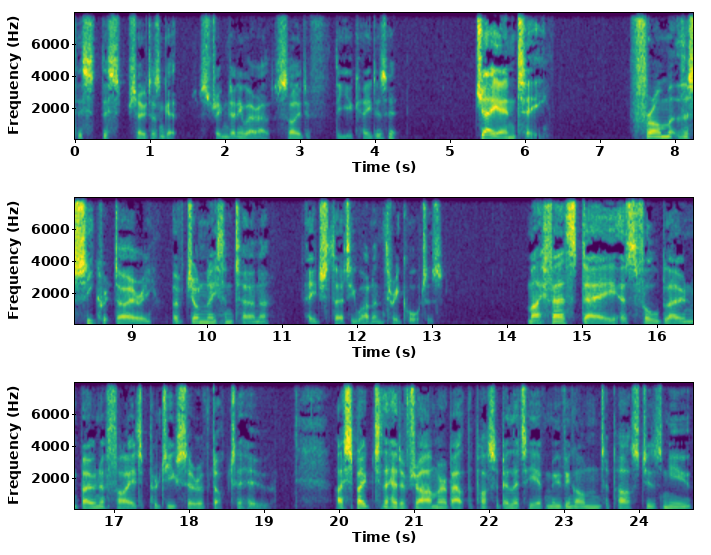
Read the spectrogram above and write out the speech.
this, this show doesn't get streamed anywhere outside of the UK, does it? JNT from The Secret Diary of John Nathan Turner, aged 31 and three quarters. My first day as full blown bona fide producer of Doctor Who. I spoke to the head of drama about the possibility of moving on to pastures new,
